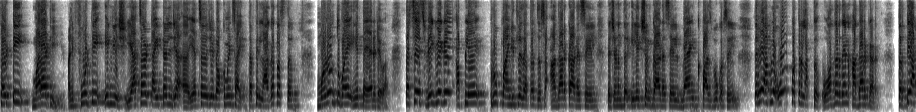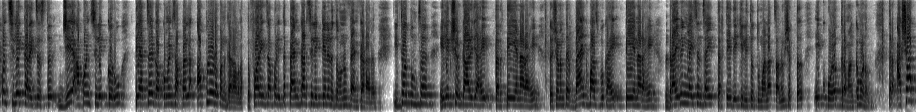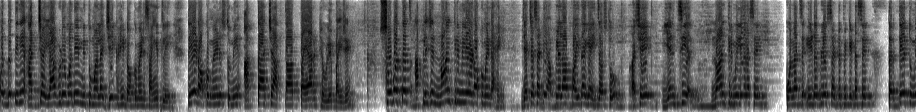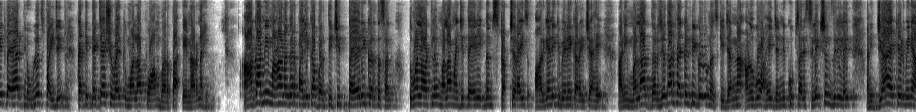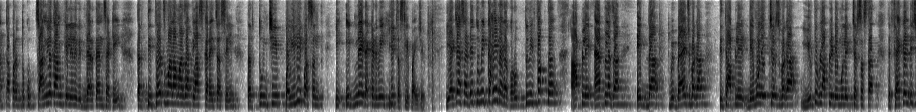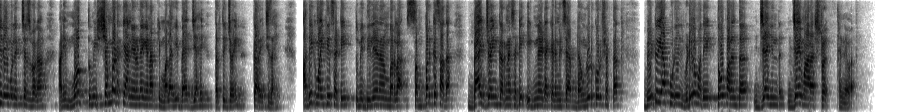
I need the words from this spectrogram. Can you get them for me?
थर्टी मराठी आणि फोर्टी इंग्लिश याचं टायटल ज्या याचं जे डॉक्युमेंट्स आहे तर ते लागत असतं. म्हणून तुम्ही हे तयार ठेवा. तसेच वेगवेगळे आपले प्रूफ मागितले जातात. जसं आधार कार्ड असेल त्याच्यानंतर इलेक्शन कार्ड असेल बँक पासबुक असेल तर हे आपलं ओळखपत्र लागतं. ऑदर दॅन आधार कार्ड तर ते आपण सिलेक्ट करायचं असतं. जे आपण सिलेक्ट करू त्याचं डॉक्युमेंट्स आपल्याला अपलोड पण करावं लागतं. फॉर एक्झाम्पल इथं पॅन कार्ड सिलेक्ट केलेलं होतं म्हणून पॅन कार्ड आलं. इथं तुमचं इलेक्शन कार्ड जे आहे तर ते येणार आहे. त्याच्यानंतर बँक पासबुक आहे ते येणार आहे. ड्रायव्हिंग लायसन्स आहे तर ते देखील इथं तुम्हाला चालू शकतं. एक ओळख क्रमांक म्हणून. तर अशा पद्धतीने आजच्या या व्हिडिओमध्ये मी तुम्हाला जे काही डॉक्युमेंट सांगितले ते डॉक्युमेंट्स तुम्ही आत्ताच्या आत्ता तयार ठेवले पाहिजे. सोबतच आपले जे नॉन क्रिमिनल डॉक्युमेंट आहे ज्याच्यासाठी आपल्याला फायदा घ्यायचा असतो असे एनसीएल नॉन क्रिमिलियर असेल कोणाचं ईडब्ल्यू एस सर्टिफिकेट असेल तर ते तुम्ही तयार ठेवलंच पाहिजे कारण की त्याच्याशिवाय तुम्हाला फॉर्म भरता येणार नाही. आगामी महानगरपालिका भरतीची तयारी करत असाल तुम्हाला वाटलं मला माझी तयारी एकदम स्ट्रक्चराईज ऑर्गॅनिक वेने करायची आहे. आणि मला दर्जेदार फॅकल्टीकडूनच की ज्यांना अनुभव आहे ज्यांनी खूप सारे सिलेक्शन दिलेले आहेत आणि ज्या अकॅडमीने आतापर्यंत खूप चांगलं काम केलेलं विद्यार्थ्यांसाठी तर तिथंच मला माझा क्लास करायचा असेल तर तुमची पहिली पसंत ही इग्नाइट अकॅडमी हीच असली पाहिजे. याच्यासाठी तुम्ही काही नका करू. तुम्ही फक्त आपले ऍपला जा. एकदा तुम्ही बॅच बघा. तिथं आपले डेमो लेक्चर्स बघा. युट्यूबला आपले डेमो लेक्चर्स असतात. ते फॅकल्टीचे डेमो लेक्चर्स बघा. आणि मग तुम्ही शंभर टक्के हा निर्णय घेणार की मला ही बॅच जी आहे तर ती जॉईन करायचीच आहे. अधिक माहितीसाठी तुम्ही दिलेल्या नंबरला संपर्क साधा. बॅच जॉईन करण्यासाठी इग्नाइट अकॅडमीचं ऍप डाउनलोड करू शकतात. भेटूया पुढील व्हिडिओमध्ये तोपर्यंत जय हिंद जय महाराष्ट्र. धन्यवाद.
